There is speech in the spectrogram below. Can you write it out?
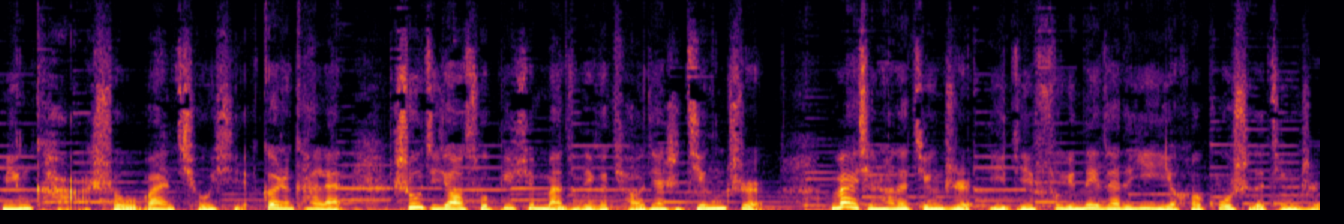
名卡、手腕、球鞋，个人看来，收集要素必须满足的一个条件是精致，外形上的精致，以及赋予内在的意义和故事的精致。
